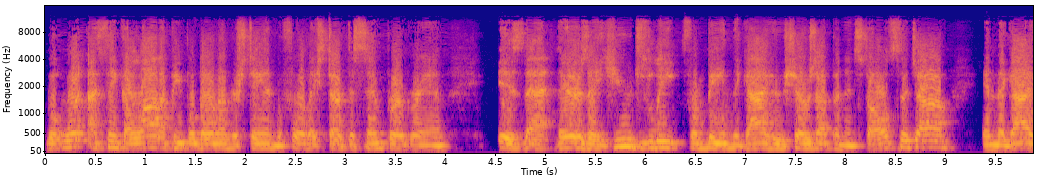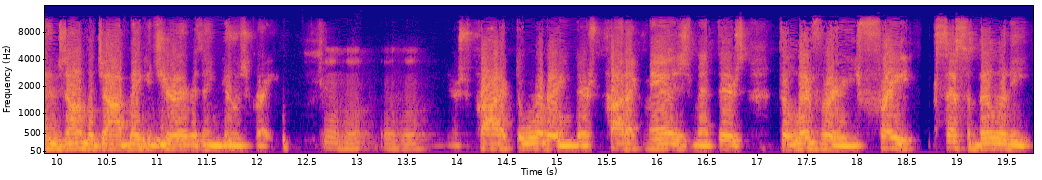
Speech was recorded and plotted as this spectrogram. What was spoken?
But what I think a lot of people don't understand before they start the sim program is that there is a huge leap from being the guy who shows up and installs the job and the guy who's on the job making sure everything goes great. Mm-hmm, mm-hmm. There's product ordering, there's product management, there's delivery, freight, accessibility,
